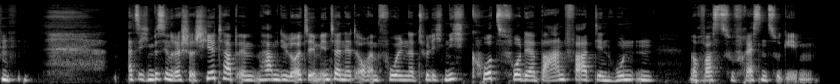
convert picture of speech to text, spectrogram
Als ich ein bisschen recherchiert habe, haben die Leute im Internet auch empfohlen, natürlich nicht kurz vor der Bahnfahrt den Hunden noch was zu fressen zu geben.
